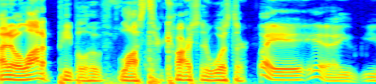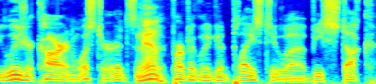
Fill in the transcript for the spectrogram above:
I know a lot of people who've lost their cars in Worcester. Well, you- yeah, you, you lose your car in Worcester. It's a Yeah. perfectly good place to uh, be stuck,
